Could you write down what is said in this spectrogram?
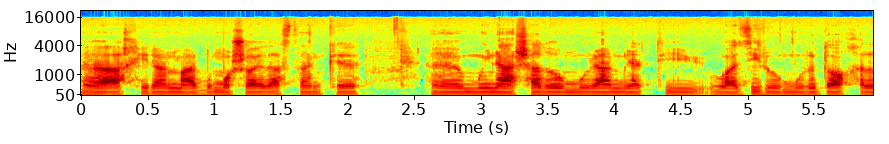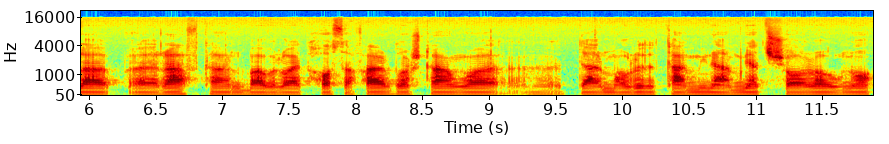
اخیرا مردم مشاهد هستند که موین ارشد امور امنیتی وزیر امور داخله رفتن به ولایت ها سفر داشتن و در مورد تامین امنیت شهرها اونا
